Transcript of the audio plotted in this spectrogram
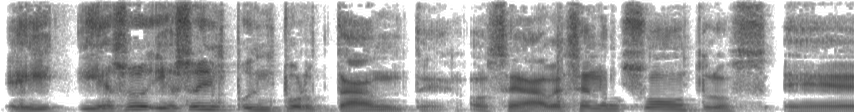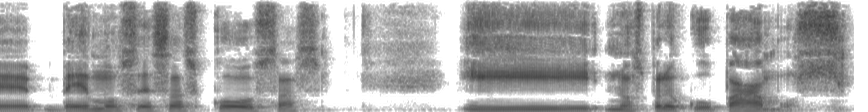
Y, eso, y eso es importante. O sea, a veces nosotros eh, vemos esas cosas y nos preocupamos.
